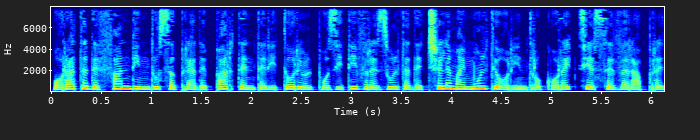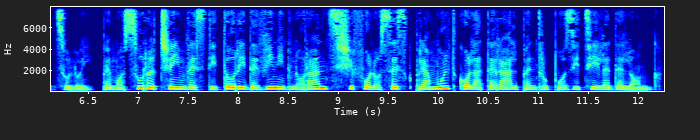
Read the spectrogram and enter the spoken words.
o rată de funding dusă prea departe în teritoriul pozitiv rezultă de cele mai multe ori într-o corecție severă a prețului, pe măsură ce investitorii devin ignoranți și folosesc prea mult colateral pentru pozițiile de long.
